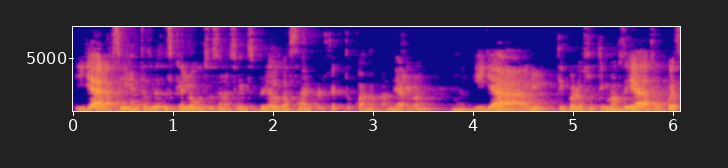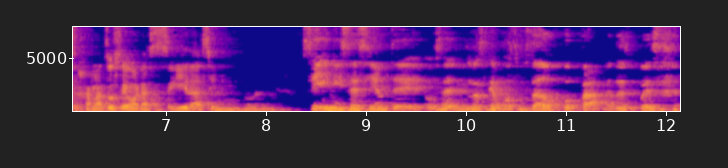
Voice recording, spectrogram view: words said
y ya las siguientes veces que lo usas en los siguientes periodos vas a saber perfecto cuándo cambiarlo. Y ya tipo los últimos días lo puedes dejar las 12 horas seguidas sin ningún problema. Sí, y ni se siente, ¿eh? o sea, los que hemos usado copa, después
